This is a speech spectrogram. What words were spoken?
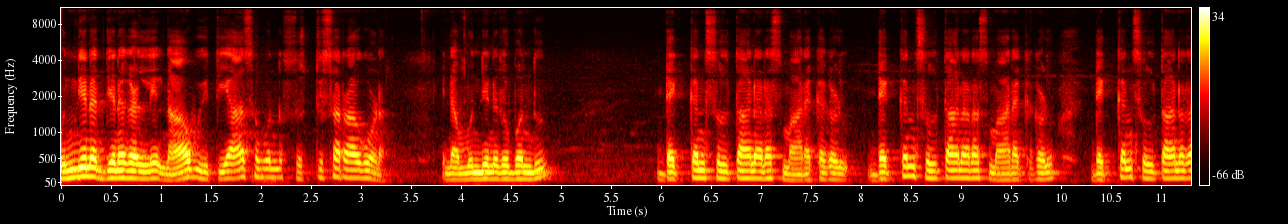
ಮುಂದಿನ ದಿನಗಳಲ್ಲಿ ನಾವು ಇತಿಹಾಸವನ್ನು ಸೃಷ್ಟಿಸರಾಗೋಣ. ಇನ್ನು ಮುಂದಿನದು ಬಂದು ಡೆಕ್ಕನ್ ಸುಲ್ತಾನರ ಸ್ಮಾರಕಗಳು. ಡೆಕ್ಕನ್ ಸುಲ್ತಾನರ ಸ್ಮಾರಕಗಳು ಡೆಕ್ಕನ್ ಸುಲ್ತಾನರ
